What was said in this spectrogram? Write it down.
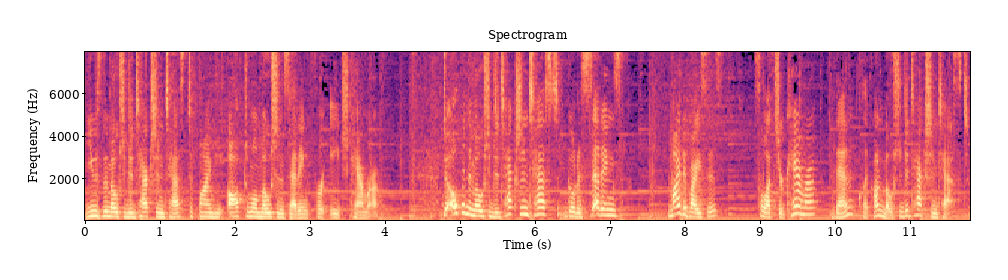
Use the motion detection test to find the optimal motion setting for each camera. To open the motion detection test, go to Settings, My Devices, select your camera, then click on Motion Detection Test.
